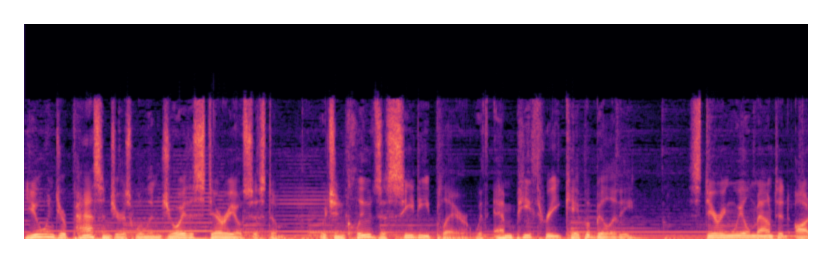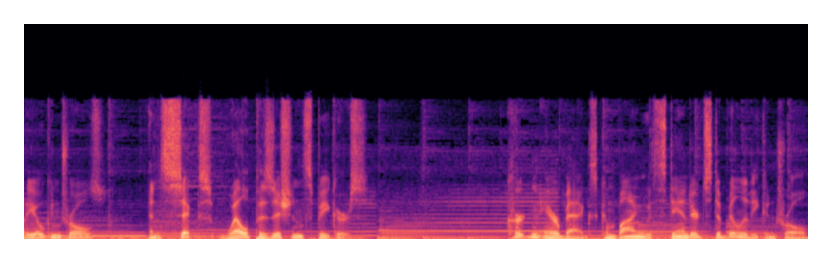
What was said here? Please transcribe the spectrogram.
You and your passengers will enjoy the stereo system, which includes a CD player with MP3 capability, steering wheel mounted audio controls, and six well-positioned speakers. Curtain airbags combine with standard stability control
